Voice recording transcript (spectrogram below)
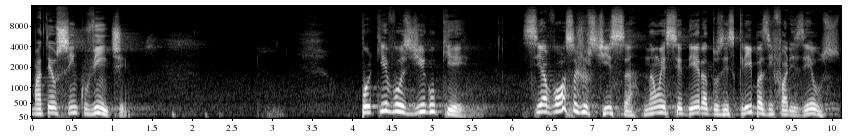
Mateus 5, 20. Porque vos digo que, se a vossa justiça não exceder a dos escribas e fariseus,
